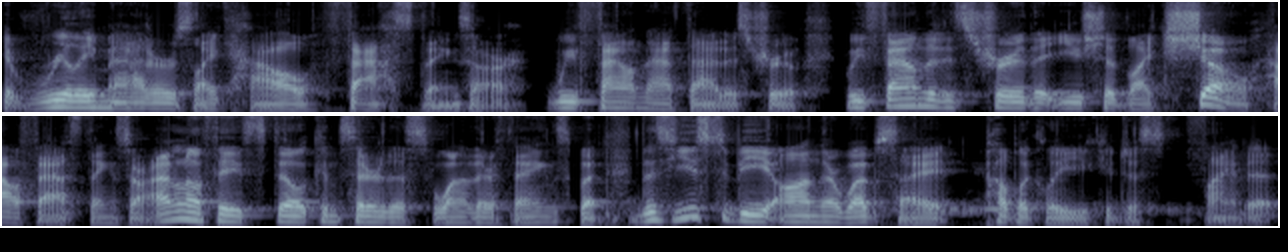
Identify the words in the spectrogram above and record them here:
it really matters like how fast things are. We found that that is true. We found that it's true that you should like show how fast things are. I don't know if they still consider this one of their things, but this used to be on their website publicly. You could just find it.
